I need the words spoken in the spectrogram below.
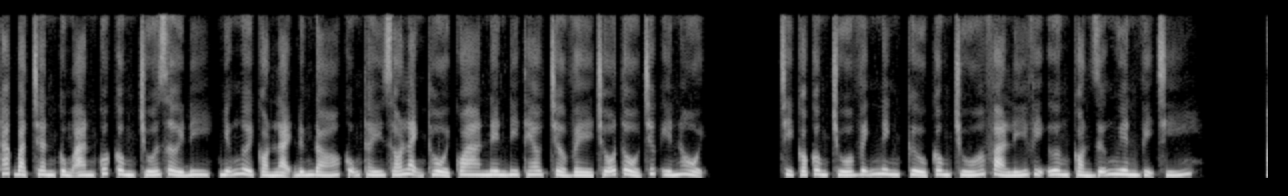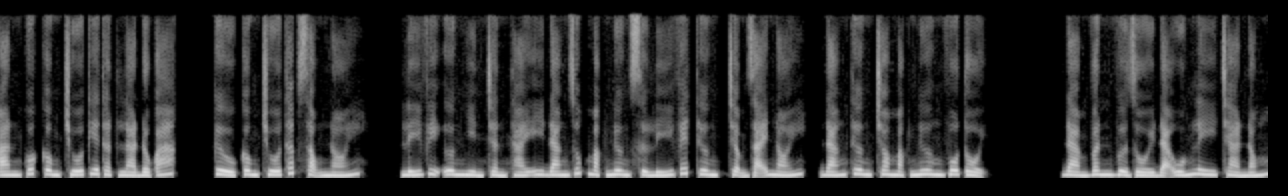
thác bạt chân cùng an quốc công chúa rời đi, những người còn lại đứng đó cũng thấy gió lạnh thổi qua nên đi theo trở về chỗ tổ chức yến hội. Chỉ có công chúa Vĩnh Ninh, cửu công chúa và Lý Vị Ương còn giữ nguyên vị trí. An quốc công chúa kia thật là độc ác, cửu công chúa thấp giọng nói. Lý Vị Ương nhìn Trần Thái Y đang giúp Mặc Nương xử lý vết thương, chậm rãi nói, đáng thương cho Mặc Nương vô tội. Đàm Vân vừa rồi đã uống ly trà nóng,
